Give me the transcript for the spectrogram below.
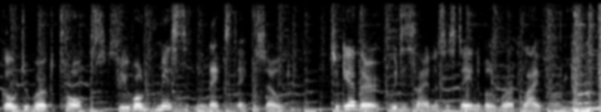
Go to Work Talks so you won't miss the next episode. Together, we design a sustainable work life.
